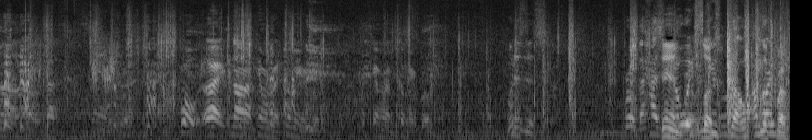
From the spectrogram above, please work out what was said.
no, no, that's sand, bro. Bro, alright, no, no, cameraman, come here, bro. Cameraman, come here, bro. What is this? Bro, that has Sand, no bro. excuse, Look. bro. I'm Look, not bro. even,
